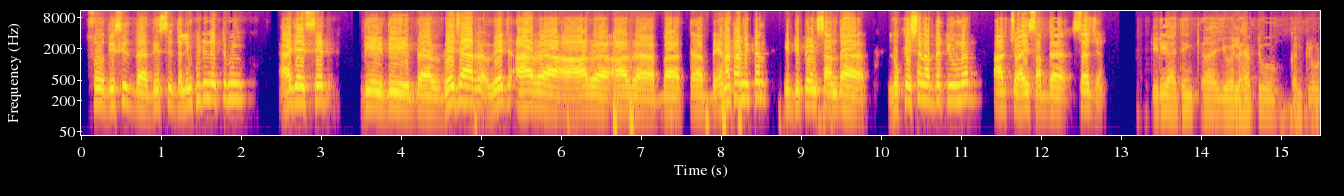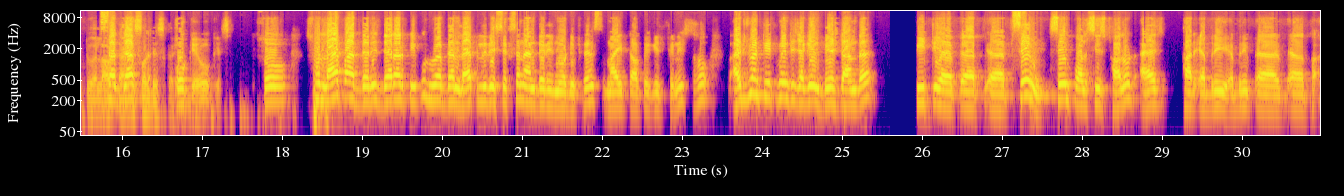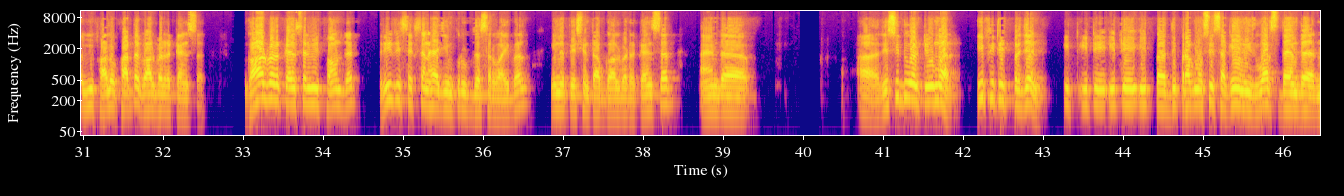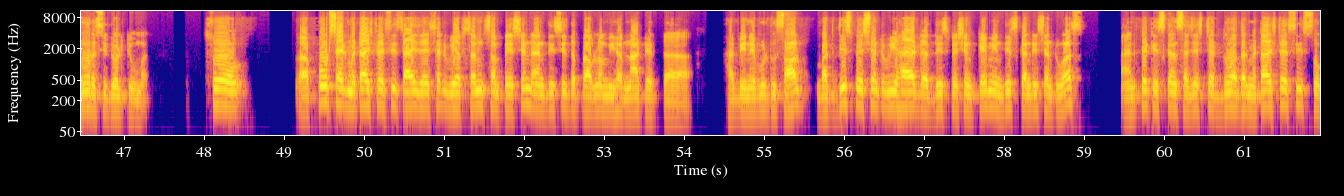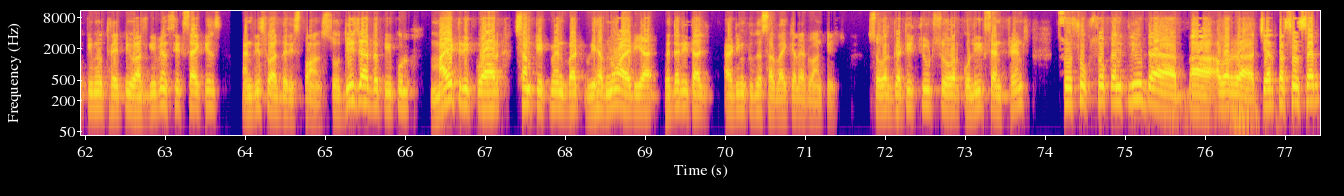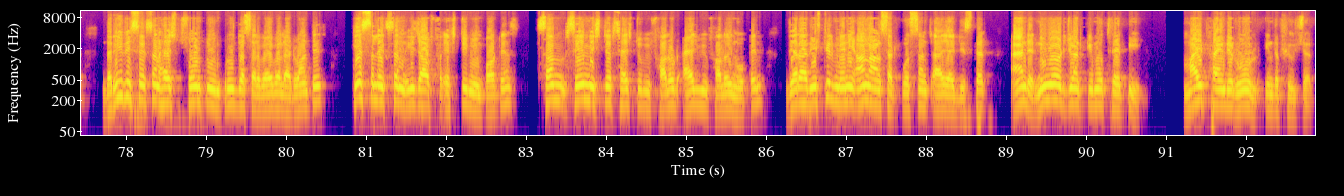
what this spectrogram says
So this is the this is the lymphadenectomy. As I said, the the uh, wedge are wedge are uh, are are uh, but, uh, anatomical. It depends on the location of the tumor or choice of the surgeon. TD, I think you will have to conclude to allow Sir, time just- for discussion. Okay, okay. sir. So so lap are there is there are people who have done lap resection and there is no difference. My topic is finished. So adjuvant treatment is again based on the PT uh, uh, same same policies followed as for every every uh, we follow for the gallbladder cancer. Gallbladder cancer we found that re-resection has improved the survival in a patient of gallbladder cancer. And uh, uh, residual tumor if it is present it it it, it, uh, the prognosis again is worse than the no residual tumor. So uh, port site metastasis as i said we have some some patient and this is the problem we have not yet uh, have been able to solve. But this patient we had uh, this patient came in this condition to us and PET scan suggested no other metastasis so chemotherapy was given six cycles and this was the response so these are the people might require some treatment but we have no idea whether it is adding to the cervical advantage so our gratitude to our colleagues and friends. So, so, so conclude uh, uh, our uh, chairperson, sir. The re-resection has shown to improve the survival advantage. Case selection is of extreme importance. Some same steps has to be followed as we follow in open. There are still many unanswered questions as I discussed and new neoadjuvant chemotherapy might find a role in the future.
